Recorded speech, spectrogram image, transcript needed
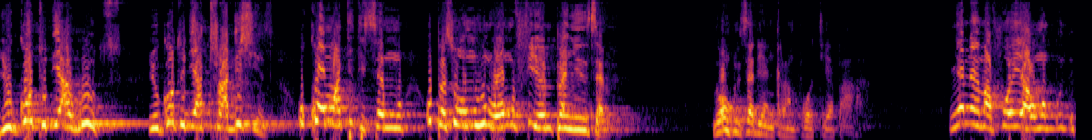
you go to their roots. You go to their traditions. Wokɔ wɔn atete sɛm mu wopɛ sɛ wɔn hunu wɔn fie mpanyin nsɛm na wɔn hunu sɛ deɛ nkranfoɔ teɛ paa. Nyɛ na ɛmafoɔ yi a wɔn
